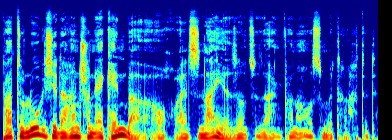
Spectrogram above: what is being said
Pathologische daran schon erkennbar, auch als Laie sozusagen von außen betrachtet?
